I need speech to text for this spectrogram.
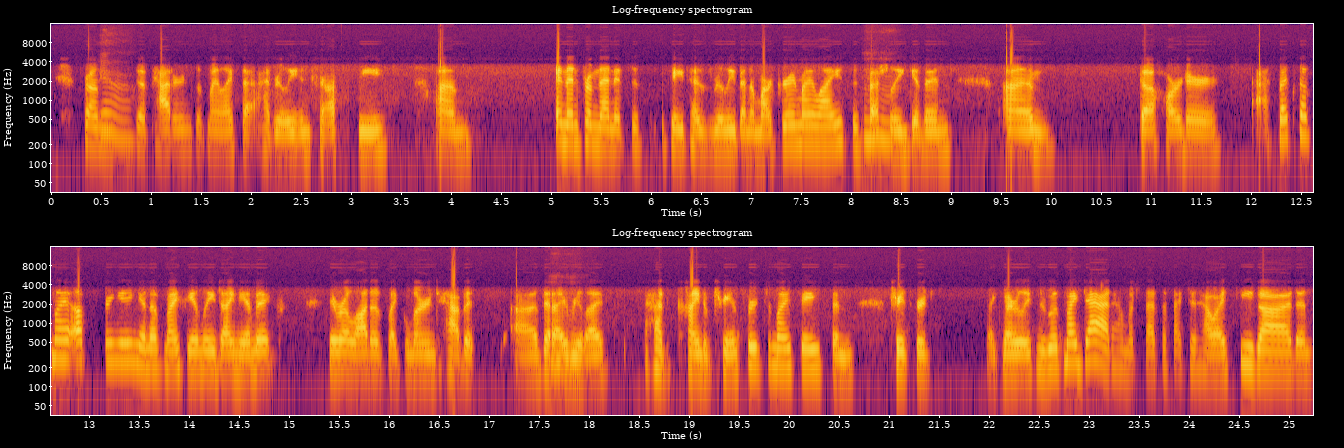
from yeah. the patterns of my life that had really entrapped me. Um, and then from then, it's just faith has really been a marker in my life, especially mm-hmm. given um, the harder aspects of my upbringing and of my family dynamics. There were a lot of like learned habits uh, that mm-hmm. I realized had kind of transferred to my faith and transferred like my relationship with my dad, how much that's affected how I see God and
